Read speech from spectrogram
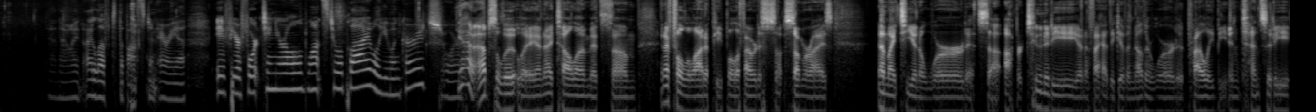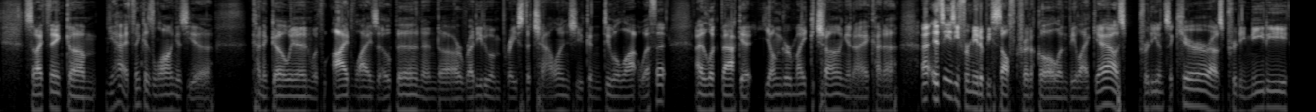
no, I, I loved the Boston area. If your 14 year old wants to apply, will you encourage? Or? Yeah, absolutely. And I tell them it's, um, and I've told a lot of people if I were to su- summarize MIT in a word, it's uh, opportunity. And if I had to give another word, it'd probably be intensity. So I think, um, yeah, I think as long as you, kind of go in with eyed wise open and uh, are ready to embrace the challenge, you can do a lot with it. I look back at younger Mike Chung and I kind of, uh, it's easy for me to be self critical and be like, yeah, I was pretty insecure, I was pretty needy.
